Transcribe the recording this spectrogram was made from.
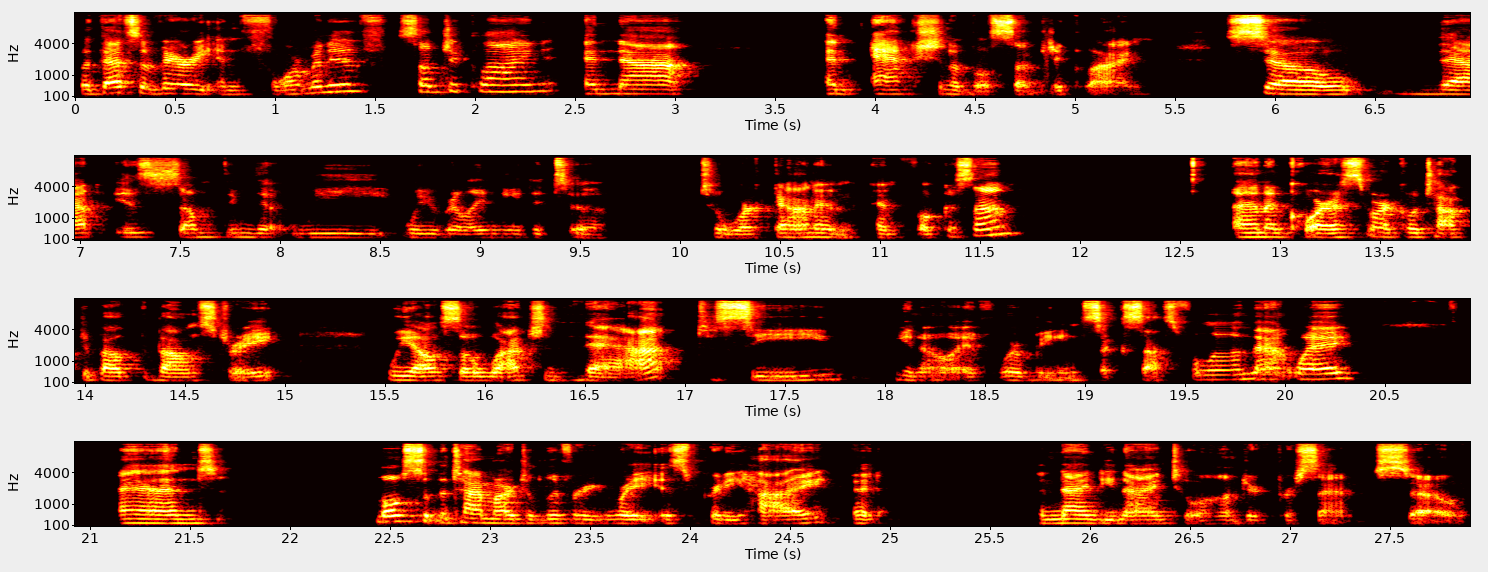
but that's a very informative subject line and not an actionable subject line. So that is something that we we really needed to to work on and, and focus on. And of course, Mirko talked about the bounce rate. We also watch that to see, you know, if we're being successful in that way. And most of the time, our delivery rate is pretty high at 99 to 100%. So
